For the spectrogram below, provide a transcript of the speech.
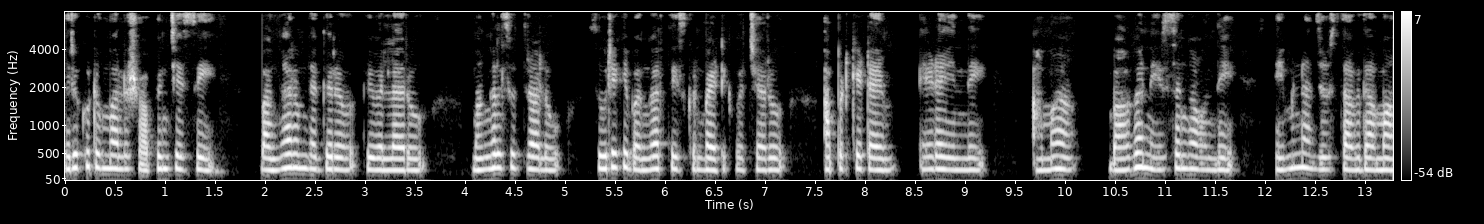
ఇరు కుటుంబాలు షాపింగ్ చేసి బంగారం దగ్గరకి వెళ్ళారు. మంగళసూత్రాలు సూర్యకి బంగారు తీసుకుని బయటికి వచ్చారు. అప్పటికే టైం ఏడయింది. అమ్మ బాగా నీరసంగా ఉంది. ఏమన్నా జ్యూస్ తాగుదామా?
